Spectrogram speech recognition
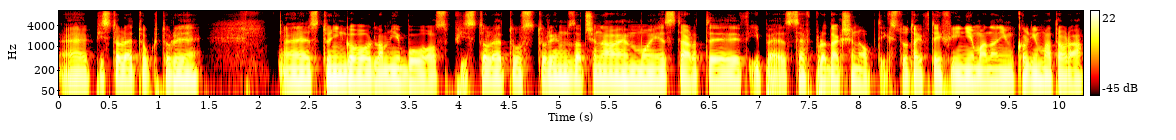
e, pistoletu, który e, stuningował dla mnie było z pistoletu, z którym zaczynałem moje starty w IPSC w Production Optics. Tutaj w tej chwili nie ma na nim kolimatora,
